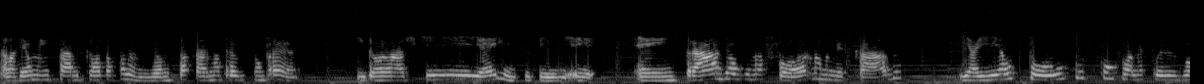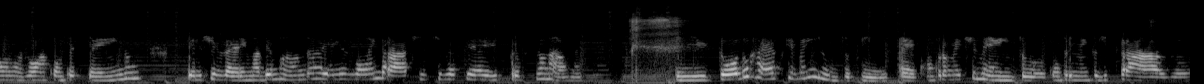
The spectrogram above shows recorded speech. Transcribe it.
ela realmente sabe do que ela está falando, vamos passar uma tradução para ela. Então, eu acho que é isso, assim, é, é entrar de alguma forma no mercado e aí, aos poucos, conforme as coisas vão, vão acontecendo, se eles tiverem uma demanda, eles vão lembrar que, que você é esse profissional, né? E todo o resto que vem junto, assim, é comprometimento, cumprimento de prazo,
